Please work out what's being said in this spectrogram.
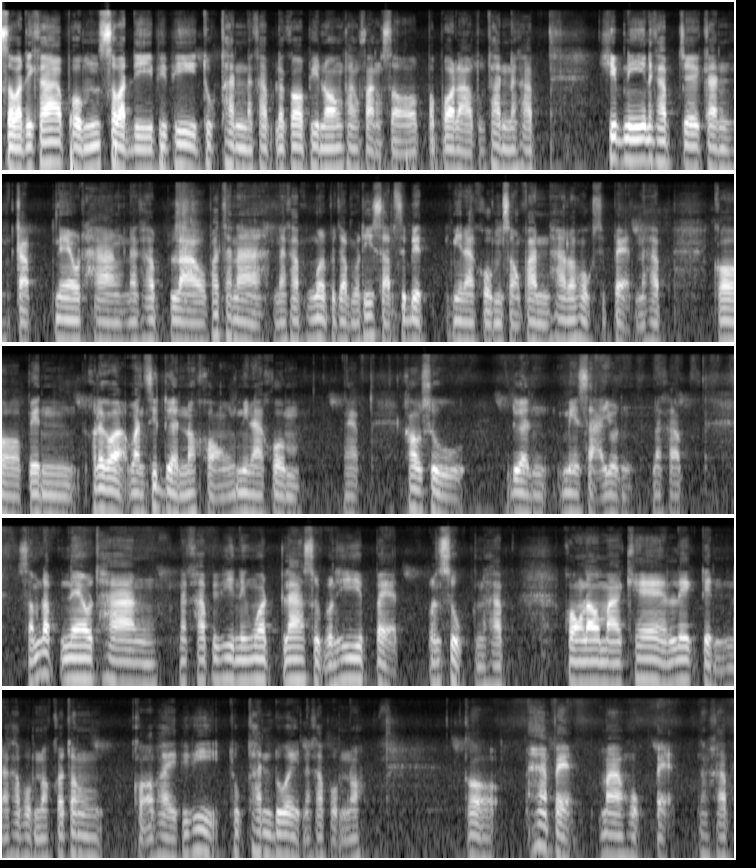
สวัสดีครับผมสวัสดีพี่ๆทุกท่านนะครับ แล้วก็พี่น้องทางฝั่งสปปลาวทุกท่านนะครับคลิปนี้นะครับเจอกันกับแนวทางนะครับลาวพัฒนานะครับงวดประจำวันที่ 31 มีนาคม 2568 นะครับ ก็เป็นเขาเรียกว่าวันสิ้นเดือนเนาะของมีนาคมนะครับเข้าสู่เดือนเมษายนนะครับสำหรับแนวทางนะครับพี่ๆในงวดล่าสุดวันที่ 28 วันศุกร์นะครับ ของเรามาแค่เลขเด่นนะครับ ผมเนาะก็ต้องขออภัยพี่ๆทุกท่านด้วยนะครับ ผมเนาะก็58มา68นะครับ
